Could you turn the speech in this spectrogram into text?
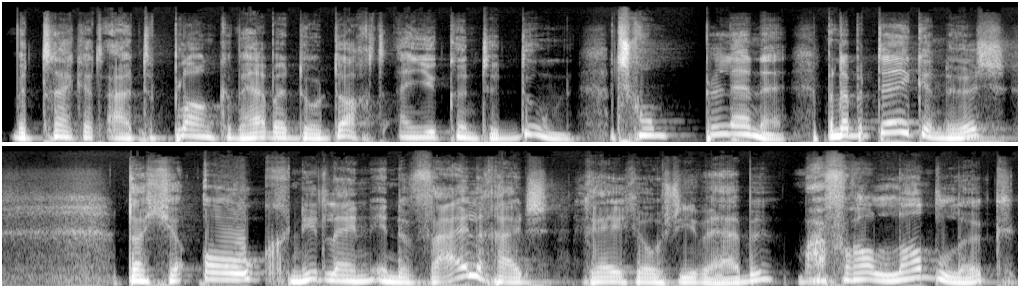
We trekken het uit de planken, we hebben het doordacht en je kunt het doen. Het is gewoon plannen. Maar dat betekent dus dat je ook, niet alleen in de veiligheidsregio's die we hebben, maar vooral landelijk,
